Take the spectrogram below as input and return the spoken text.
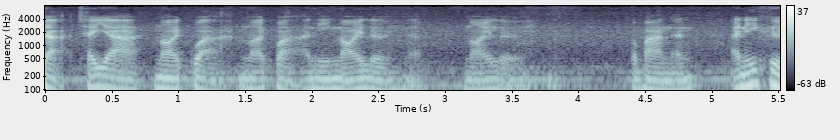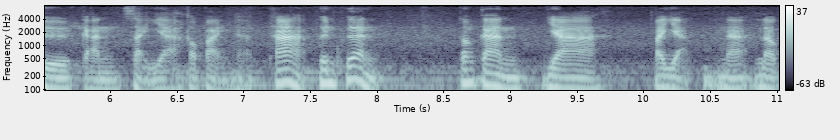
จะใช้ยาน้อยกว่า น้อยกว่าอันนี้น้อยเลยนะน้อยเลยประมาณนั้น อันนี้คือการใส่ยาเข้าไปนะครับ ถ้าเพื่อนๆต้องการยาประหยัดนะแล้ว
